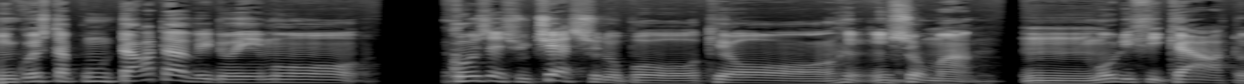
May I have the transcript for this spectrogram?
In questa puntata vedremo cosa è successo dopo che ho, insomma, modificato,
